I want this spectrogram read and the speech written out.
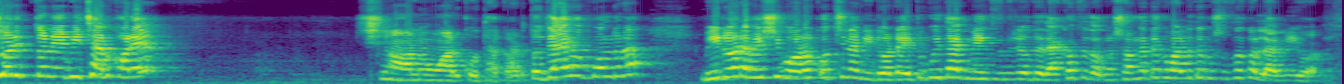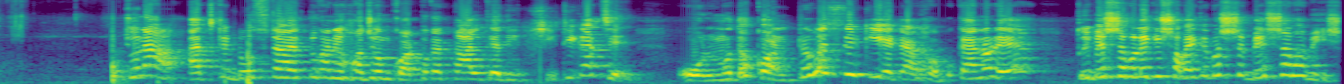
চরিত্র নিয়ে বিচার করে। সে আর কোথাকার। তো যাই হোক বন্ধুরা, ভিডিওটা বেশি বড় করছি না, ভিডিওটা এটুকুই থাক নেক্সট ভিডিওতে দেখাতে তখন সঙ্গে থেকে ভালো থেকে, সুস্থ লাভ না আজকে ডোজটা একটুখানি হজম কর, তোকে কালকে দিচ্ছি, ঠিক আছে? ওর মতো কন্ট্রোভার্সি কি এটা হব? কেন রে? তুই বেশি বলে কি সবাইকে বেশ বেশ ভাবিস?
